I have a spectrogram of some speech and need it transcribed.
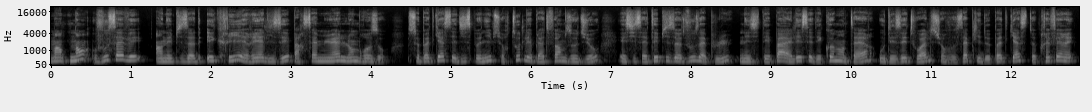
Maintenant, vous savez, un épisode écrit et réalisé par Samuel Lombroso. Ce podcast est disponible sur toutes les plateformes audio et si cet épisode vous a plu, n'hésitez pas à laisser des commentaires ou des étoiles sur vos applis de podcast préférés.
